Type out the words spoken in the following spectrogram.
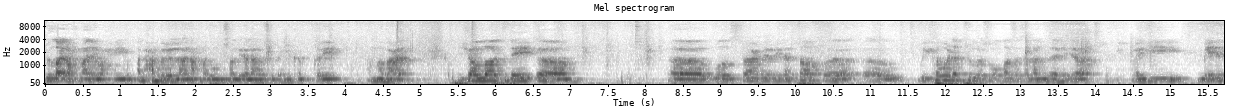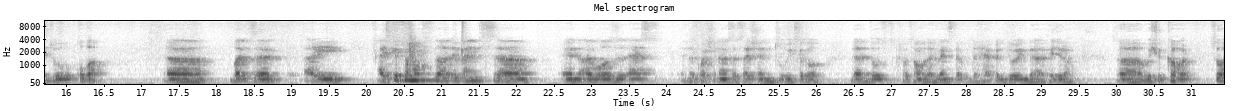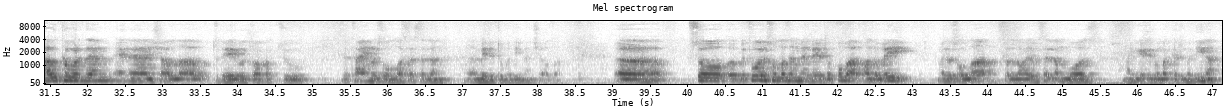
بسم الله الرحمن الرحيم الحمد لله نحمده ونصلي على رسوله الكريم أما بعد Inshallah today uh, uh, we'll start where we left off uh, uh, we covered up to Rasulullah Sallallahu hijrah when he made it to Quba uh, but uh, I I skipped some of the events uh, and I was asked in the question and answer session two weeks ago that those some of the events that, that happened during the hijrah uh, we should cover. So I will cover them, and uh, inshallah, today we'll talk up to the time Rasulullah uh, made it to Medina, inshallah. Uh, so uh, before Rasulullah made it to Quba, on the way when Rasulullah was migrating from Mecca to Medina,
